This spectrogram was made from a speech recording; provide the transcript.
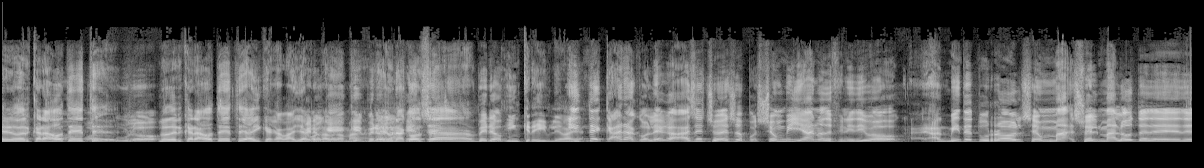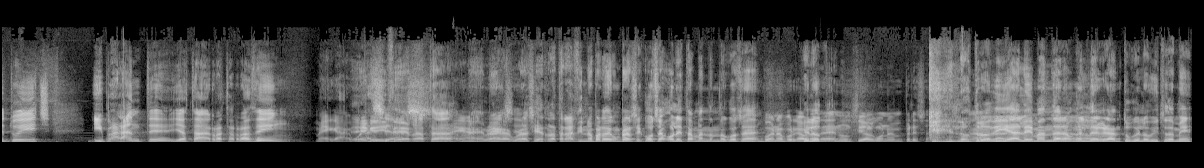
ya, lo del carajote este, lo del carajote este hay que acabar ya Pero con la que- broma. que- pero es la una gente- cosa pero increíble, vaya. De cara, colega. ¿Has hecho eso? Pues sé un villano definitivo. Admite tu rol, sé, un ma- sé el malote de, de Twitch y para adelante. Ya está. Rasta Racing. Mega, Es que dice Rata, Mega, me- me- gracias. gracias. Rata Racing no para de comprarse cosas o le están mandando cosas, ¿eh? Bueno, porque Que habrá lo- denunciado alguna empresa. El otro Habrá día le mandaron el del Gran, tú que lo has visto también.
